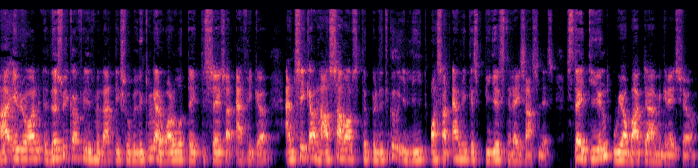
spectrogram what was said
Hi everyone, this week on Freedom Fanatics we'll be looking at what it will take to save South Africa and check out how some of the political elite are South Africa's biggest race hustlers. Stay tuned, we are about to have a great show.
